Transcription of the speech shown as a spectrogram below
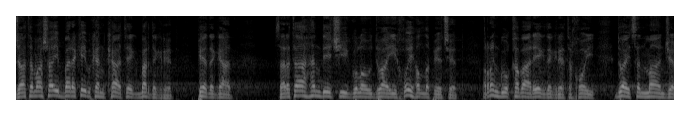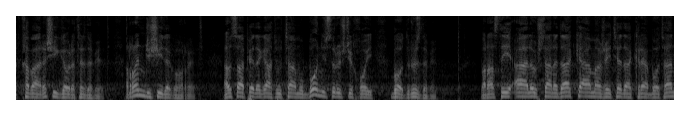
جاتەماشای بەرەکەی بکەن کاتێک بەردەگرێت. پێدەگات سەرەتا هەندێکی گوڵە و دوایی خۆی هەڵدەپێچێت. ڕنگ و قەبارەیەک دەگرێتە خۆی دوای چەند مانگێ قەبارەشی گەورەتر دەبێت. ڕەنگیشی دەگۆڕێت. ئەوسا پێدەگات و تام و بۆنی سروشتی خۆی بۆ دروست دەبێت. بەڕاستی ئا لەو شتانەدا کە ئاماژەی تێدا کرا بۆتان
